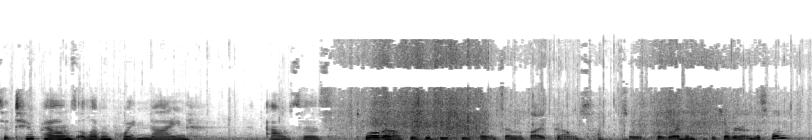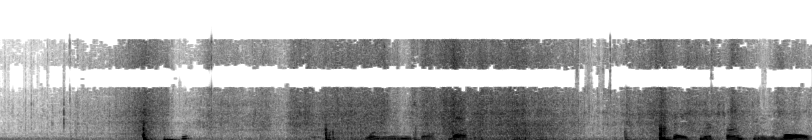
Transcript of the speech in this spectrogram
So two pounds, 11.9 ounces. 12 ounces would be 2.75 pounds. So we'll put, go ahead and put this over here on this one. One of is off back. Okay, next time, use a bowl.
